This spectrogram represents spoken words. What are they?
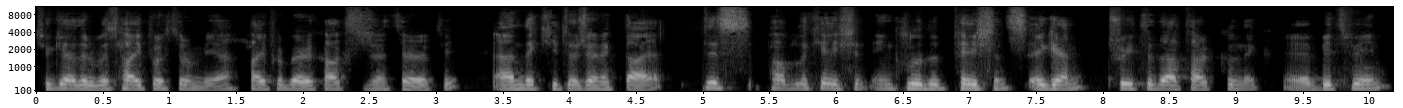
together with hyperthermia, hyperbaric oxygen therapy, and a ketogenic diet. This publication included patients again treated at our clinic uh, between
